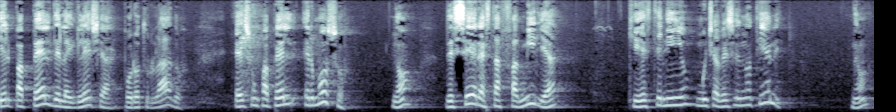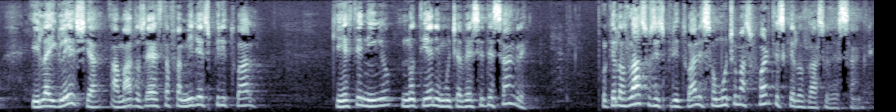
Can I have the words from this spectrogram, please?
el papel de la iglesia, por otro lado, es un papel hermoso, ¿no? De ser esta familia que este niño muchas veces no tiene, ¿no? Y la iglesia, amados, es esta familia espiritual que este niño no tiene muchas veces de sangre, porque los lazos espirituales son mucho más fuertes que los lazos de sangre.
